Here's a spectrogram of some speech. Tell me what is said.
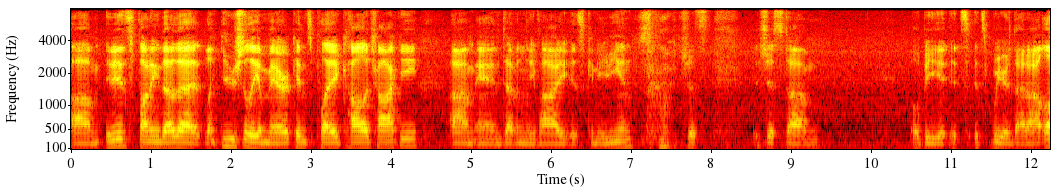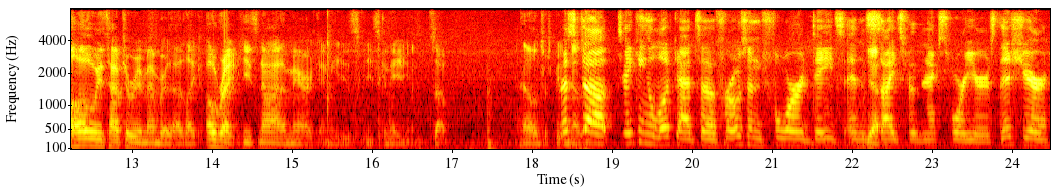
Um, it is funny though that like usually Americans play college hockey, um, and Devon Levi is Canadian, so it's just it's just um, it'll be it's it's weird that I'll, always have to remember that like oh right he's not American he's he's Canadian so that'll just be Just uh, taking a look at uh, Frozen Four dates and Yeah. sites for the next four years. This year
